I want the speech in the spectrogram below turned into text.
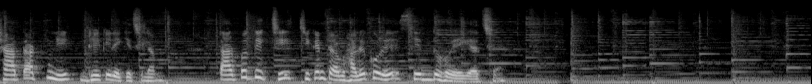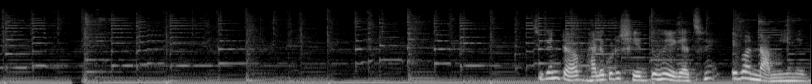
সাত আট মিনিট ঢেকে রেখেছিলাম। তারপর দেখছি চিকেনটা ভালো করে সেদ্ধ হয়ে গেছে। চিকেনটা ভালো করে সেদ্ধ হয়ে গেছে, এবার নামিয়ে নেব।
